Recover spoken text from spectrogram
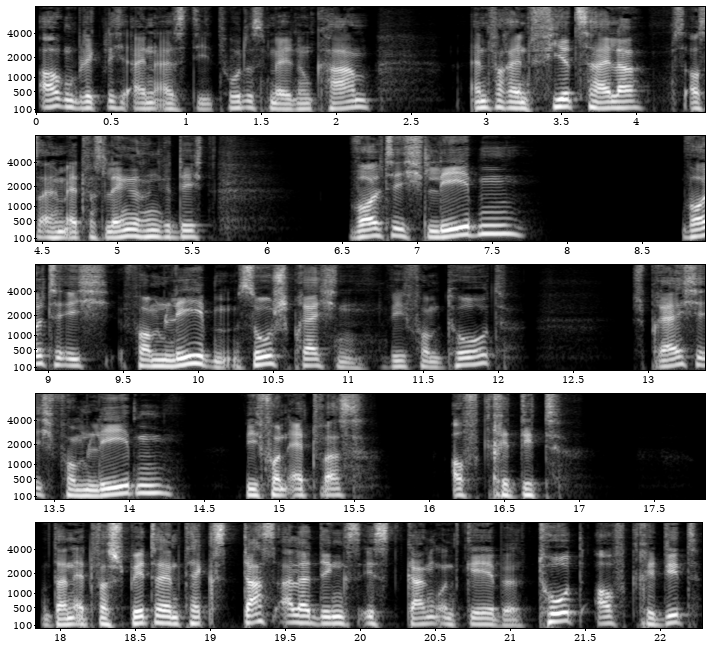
augenblicklich ein, als die Todesmeldung kam. Einfach ein Vierzeiler aus einem etwas längeren Gedicht. Wollte ich leben, wollte ich vom Leben so sprechen wie vom Tod, spreche ich vom Leben wie von etwas auf Kredit. Und dann etwas später im Text, das allerdings ist gang und gäbe. Tod auf Kredit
